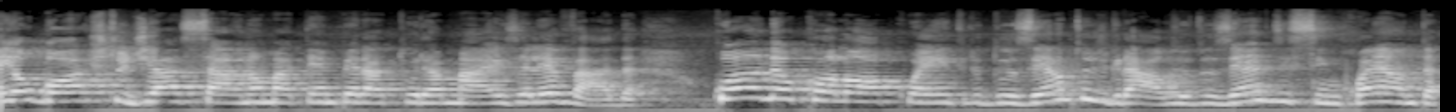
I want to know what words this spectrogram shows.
eu gosto de assar numa temperatura mais elevada. Quando eu coloco entre 200 graus e 250,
